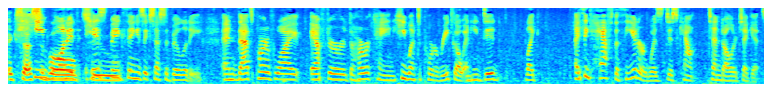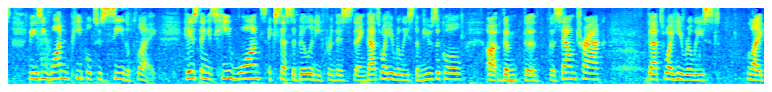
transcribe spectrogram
accessible. he wanted to, his big thing is accessibility and that's part of why after the hurricane he went to puerto rico and he did like i think half the theater was discount $10 tickets because he wanted people to see the play his thing is he wants accessibility for this thing that's why he released the musical uh, the, the the soundtrack that's why he released like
